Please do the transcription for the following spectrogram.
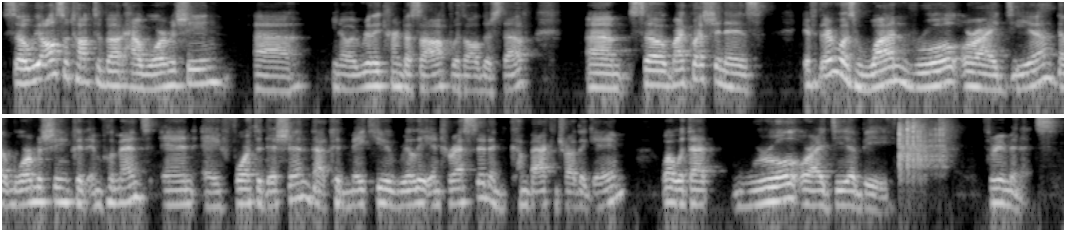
So we also talked about how Warmachine, uh, you know, it really turned us off with all their stuff. Um, so my question is, if there was one rule or idea that Warmachine could implement in a fourth edition that could make you really interested and come back and try the game, what would that rule or idea be? Three minutes.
